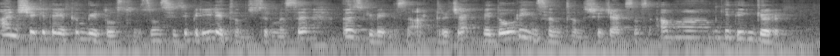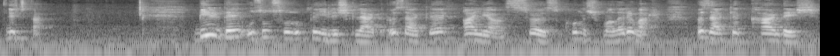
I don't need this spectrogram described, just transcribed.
Aynı şekilde yakın bir dostunuzun sizi biriyle tanıştırması özgüveninizi arttıracak ve doğru insanı tanışacaksınız. Aman gidin görün lütfen. Bir de uzun soluklu ilişkilerde özellikle alyans, söz konuşmaları var. Özellikle kardeş,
